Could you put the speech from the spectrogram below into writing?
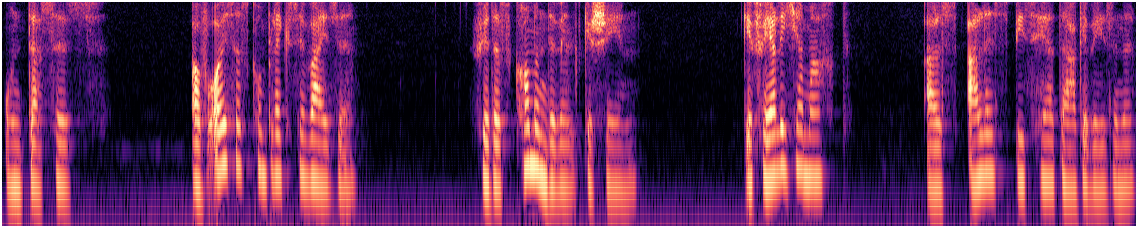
und das es auf äußerst komplexe Weise für das kommende Weltgeschehen gefährlicher macht als alles bisher Dagewesene.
